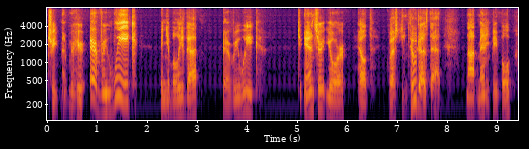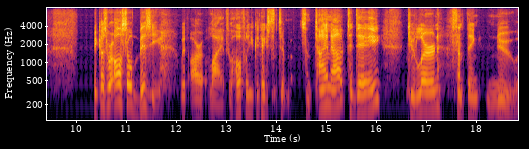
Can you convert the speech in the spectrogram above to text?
Treatment. We're here every week, and you believe that? Every week to answer your health questions. Who does that? Not many people, because we're all so busy with our lives. So hopefully you can take some time out today to learn something new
